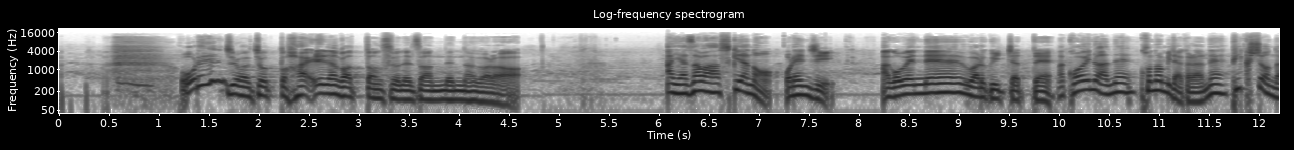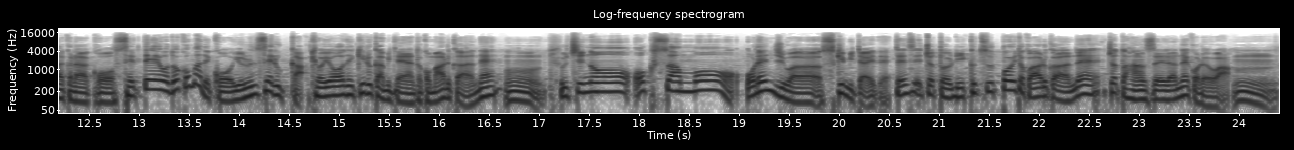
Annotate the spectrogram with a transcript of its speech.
オレンジはちょっと入れなかったんですよね残念ながら。あ矢沢好きなの？オレンジ。あ、ごめんね。悪く言っちゃって。まあ、こういうのはね、好みだからね。フィクションだから、こう、設定をどこまでこう、許せるか、許容できるかみたいなとこもあるからね。うん。うちの奥さんも、オレンジは好きみたいで。先生、ちょっと理屈っぽいとこあるからね。ちょっと反省だね、これは。うん。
